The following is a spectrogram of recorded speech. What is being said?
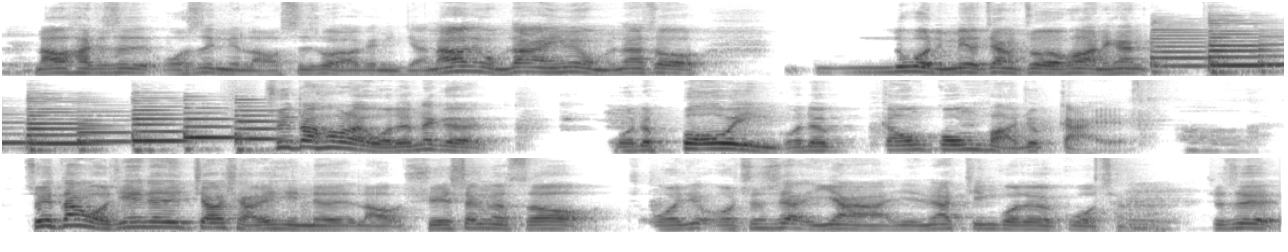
嗯，然后他就是我是你的老师，说我要跟你讲。然后我们当然，因为我们那时候，如果你没有这样做的话，你看，所以到后来我的那个我的 bowing 我的高功法就改了。哦，所以当我今天在去教小提琴的老学生的时候。”我就我就是要一样啊，也要经过这个过程，啊、就是，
